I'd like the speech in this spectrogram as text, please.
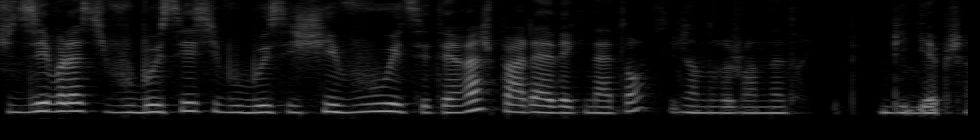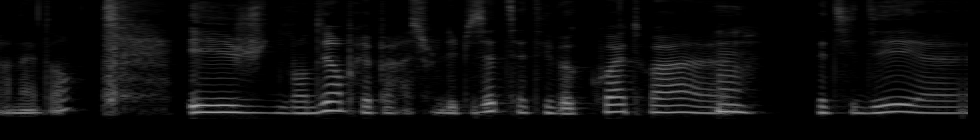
Tu, disais, voilà, si vous bossez, si vous bossez chez vous, etc. Je parlais avec Nathan, qui vient de rejoindre notre équipe. Big up, cher Nathan. Et je lui demandais en préparation de l'épisode, ça t'évoque quoi, toi, euh, mmh. cette idée euh,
